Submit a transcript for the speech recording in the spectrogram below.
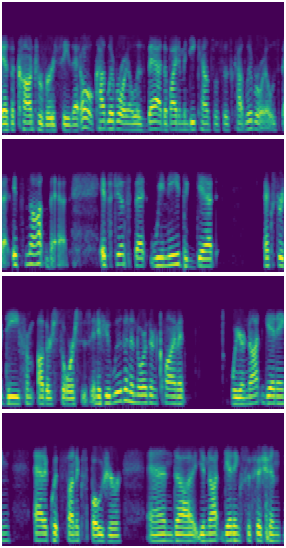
as a controversy that oh cod liver oil is bad. The vitamin D council says cod liver oil is bad. It's not bad. It's just that we need to get extra D from other sources. And if you live in a northern climate where you're not getting adequate sun exposure and uh, you're not getting sufficient,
